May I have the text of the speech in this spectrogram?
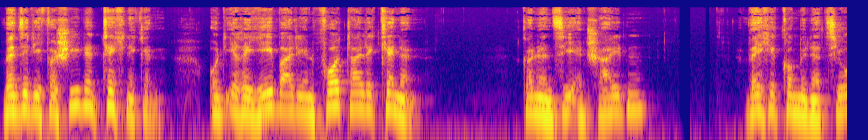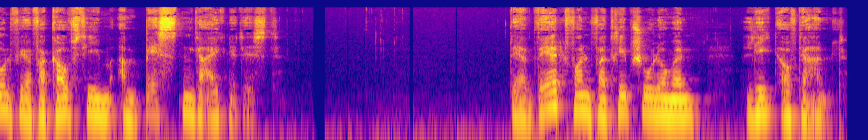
Wenn Sie die verschiedenen Techniken und ihre jeweiligen Vorteile kennen, können Sie entscheiden, welche Kombination für Ihr Verkaufsteam am besten geeignet ist. Der Wert von Vertriebsschulungen liegt auf der Hand.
